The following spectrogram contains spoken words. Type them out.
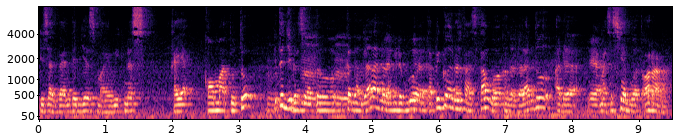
disadvantages my weakness kayak koma tutup Hmm. itu juga suatu Hmm. Hmm. kegagalan dalam hidup gue Yeah. tapi gue harus kasih tahu bahwa kegagalan tuh ada Yeah. message-nya buat orang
